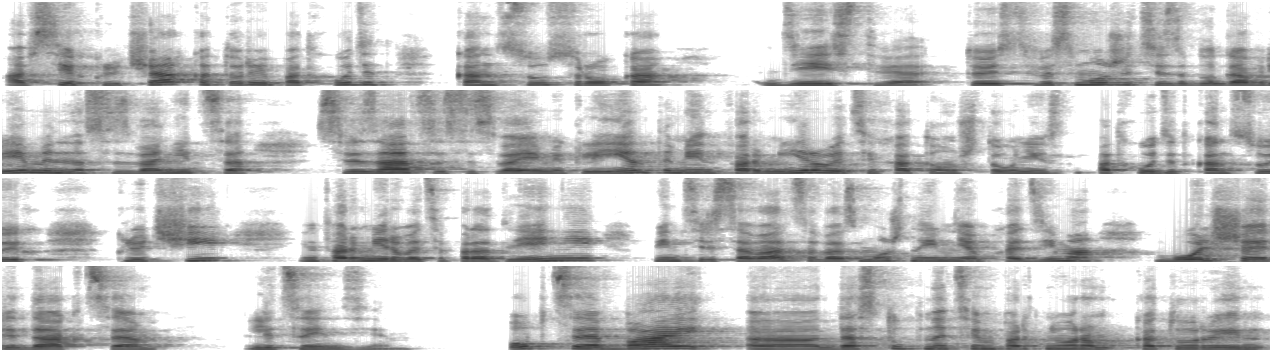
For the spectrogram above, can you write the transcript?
о всех ключах, которые подходят к концу срока действия. То есть вы сможете заблаговременно созвониться, связаться со своими клиентами, информировать их о том, что у них подходит к концу их ключи, информировать о продлении, поинтересоваться, возможно, им необходима большая редакция лицензии. Опция Buy э, доступна тем партнерам, которые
